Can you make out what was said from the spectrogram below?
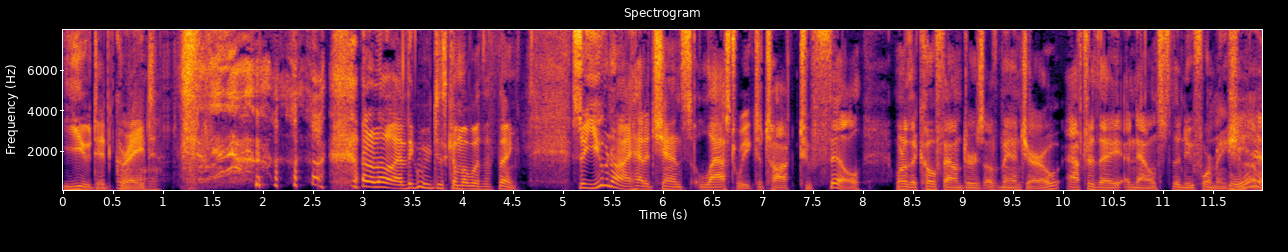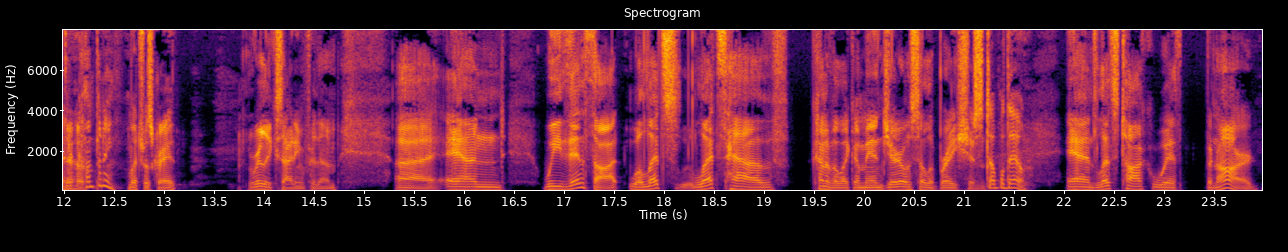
you did great. I don't know. I think we've just come up with a thing. So you and I had a chance last week to talk to Phil, one of the co-founders of Manjaro, after they announced the new formation of their company. which was great. Really exciting for them. Uh, and we then thought, well, let's let's have kind of a, like a Manjaro celebration. Just double down. And let's talk with Bernard,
